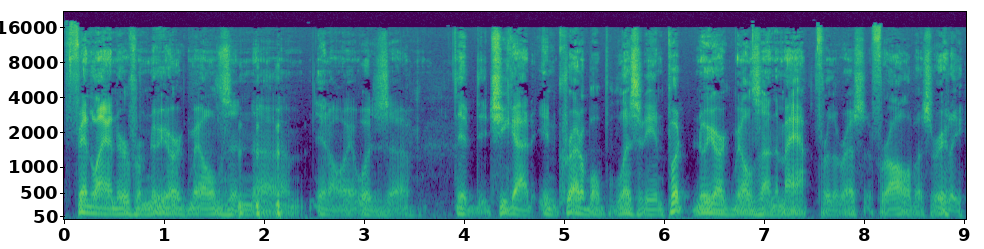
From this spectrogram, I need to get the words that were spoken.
Finlander from New York Mills, and um, you know, it was. Uh, it, she got incredible publicity and put New York Mills on the map for the rest, for all of us, really.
